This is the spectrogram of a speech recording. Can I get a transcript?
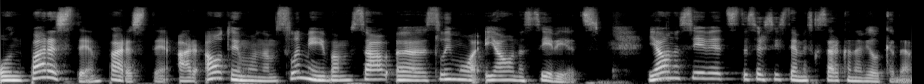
Un parasti, parasti ar autoimūnām slimībām sav, uh, slimo jaunas sievietes. Jaunas sievietes, tas ir sistēmiski sarkana vilkada.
